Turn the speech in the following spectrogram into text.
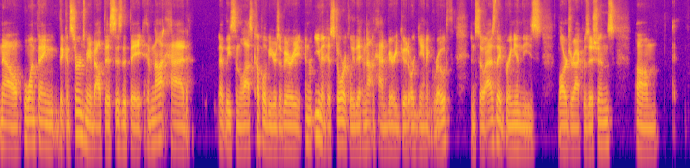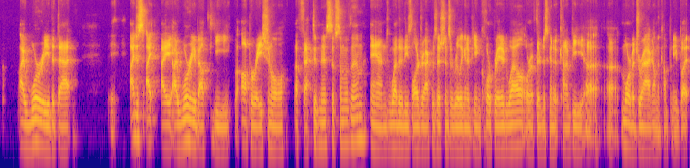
Now, one thing that concerns me about this is that they have not had at least in the last couple of years, a very, and even historically, they have not had very good organic growth. And so as they bring in these larger acquisitions, um, I worry that that, I just, I, I, I worry about the operational effectiveness of some of them and whether these larger acquisitions are really going to be incorporated well, or if they're just going to kind of be uh, uh, more of a drag on the company. But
